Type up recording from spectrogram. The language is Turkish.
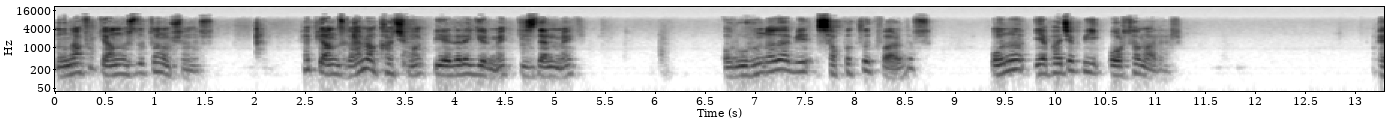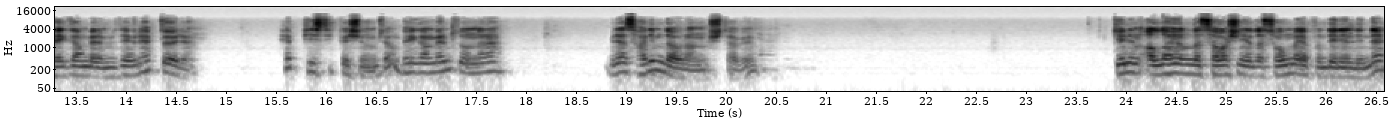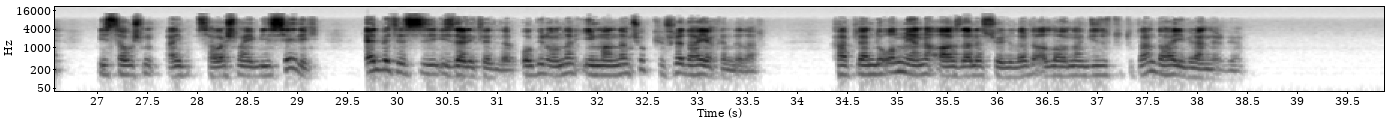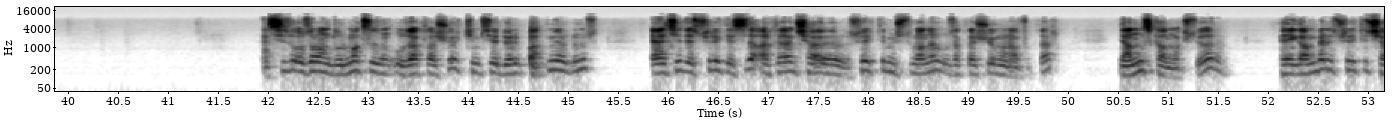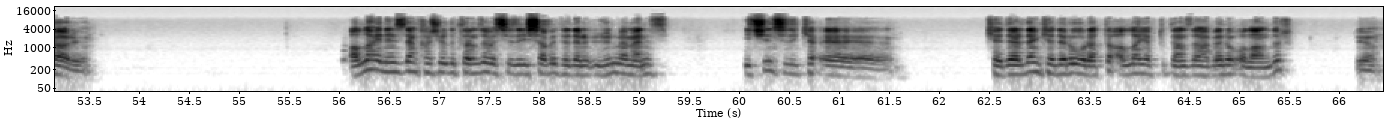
Münafık yalnızlıktan hoşlanır. Hep yalnız hemen kaçmak, bir yerlere girmek, gizlenmek. O ruhunda da bir sapıklık vardır. Onu yapacak bir ortam arar. Peygamberimiz devri hep böyle. Hep pislik peşindemiş ama peygamberimiz onlara biraz halim davranmış tabii. Gelin Allah'ın yolunda savaşın ya da savunma yapın denildiğinde biz savaşmayı, savaşmayı bilseydik elbette sizi izlerdik dediler. O gün onlar imandan çok küfre daha yakındılar. Kalplerinde olmayanı ağızlarla söylüyorlardı. Allah ondan gizli tuttuklarını daha iyi bilenler diyor. E siz o zaman durmaksızın uzaklaşıyor, kimseye dönüp bakmıyordunuz. Elçi de sürekli size arkadan çağırıyordu. Sürekli Müslümanlar uzaklaşıyor münafıklar. Yalnız kalmak istiyorlar. Peygamber de sürekli çağırıyor. Allah elinizden kaçırdıklarınıza ve size isabet edene üzülmemeniz için sizi ke- e, kederden kedere uğrattı. Allah yaptıklarınızda haberi olandır diyor.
